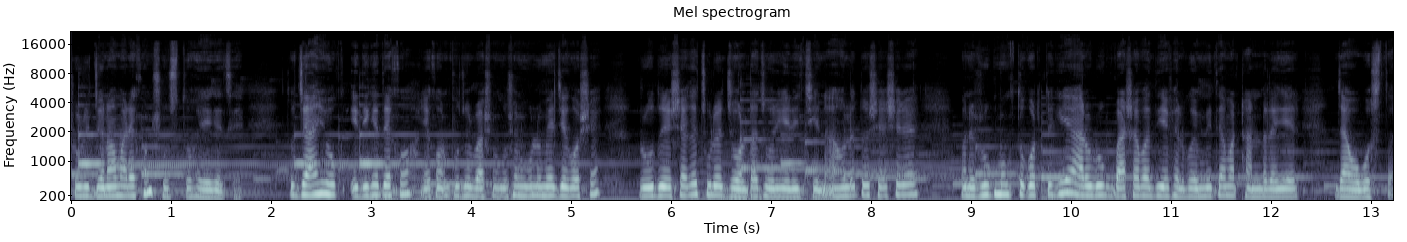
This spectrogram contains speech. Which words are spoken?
শরীর যেন আমার এখন সুস্থ হয়ে গেছে। তো যাই হোক, এদিকে দেখো, এখন পুজোর বাসন কুসনগুলো মেজে বসে। রোদ এসে আগে চুলের জলটা ঝরিয়ে নিচ্ছি। না হলে তো শেষে মানে রোগ মুক্ত করতে গিয়ে আরও রোগ বাসা বাঁধিয়ে ফেলব। এমনিতে আমার ঠান্ডা লেগে যা অবস্থা।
